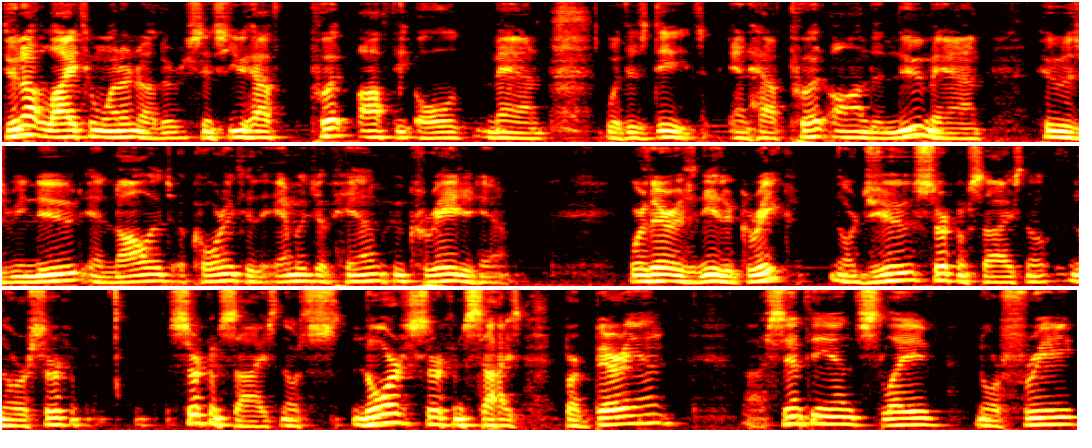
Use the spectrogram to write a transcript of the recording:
Do not lie to one another, since you have put off the old man with his deeds, and have put on the new man who is renewed in knowledge according to the image of him who created him, where there is neither Greek nor Jew, circumcised nor, nor circum, circumcised nor, nor circumcised, barbarian, uh, Scythian, slave, nor free,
